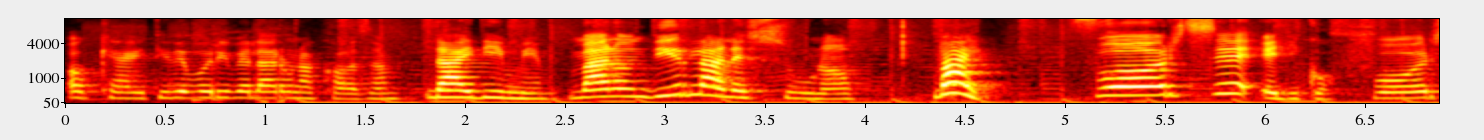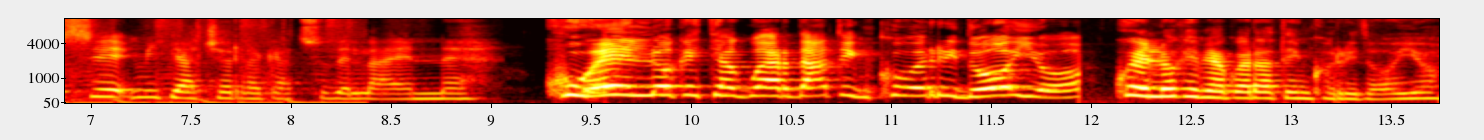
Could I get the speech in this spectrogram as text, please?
Ok, ti devo rivelare una cosa. Dai, dimmi. Ma non dirla a nessuno. Vai. Forse, e dico forse, mi piace il ragazzo della N. Quello che ti ha guardato in corridoio? Quello che mi ha guardato in corridoio.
